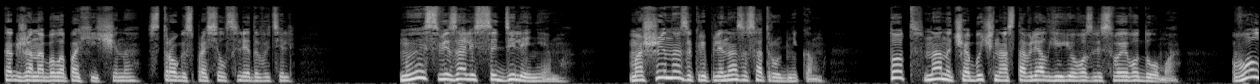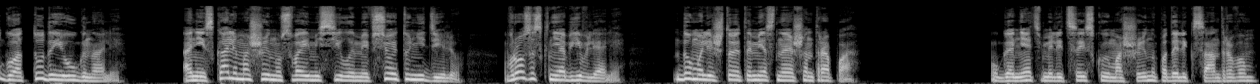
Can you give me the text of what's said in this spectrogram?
Как же она была похищена? строго спросил следователь. Мы связались с отделением. Машина закреплена за сотрудником. Тот на ночь обычно оставлял ее возле своего дома. Волгу оттуда и угнали. Они искали машину своими силами всю эту неделю. В розыск не объявляли. Думали, что это местная шантропа. Угонять милицейскую машину под Александровым,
